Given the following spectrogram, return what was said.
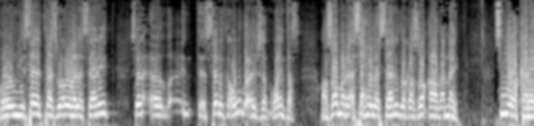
oo sanadkaas waa awhal asaniid sanadka ugu daciifsan waa intaas. Waan soo marray asaxu asaniid waa kaa soo qaadanay sidoo kale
